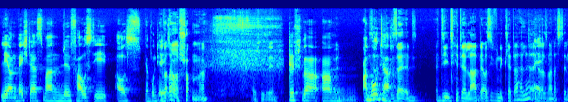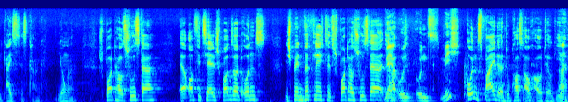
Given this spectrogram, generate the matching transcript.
Leon Wächters waren Lil Fausti aus, der wohnt ja Du jetzt warst auch noch shoppen, wa? Hab ich gesehen. Das war ähm, am Montag. Dieser, die, der Laden, der aussieht wie eine Kletterhalle? Alter, was war das denn? Geisteskrank, Junge. Sporthaus Schuster, äh, offiziell sponsort uns. Ich bin wirklich das Sporthaus Schuster. Wer habt und, und mich? uns beide. Du brauchst auch Autogear. Ah.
